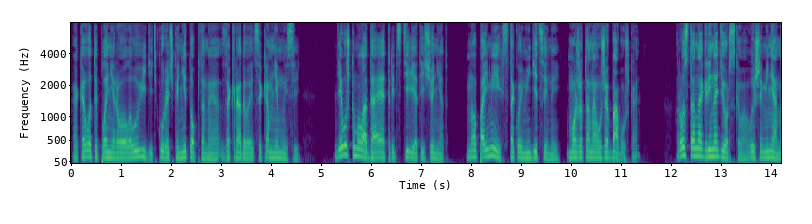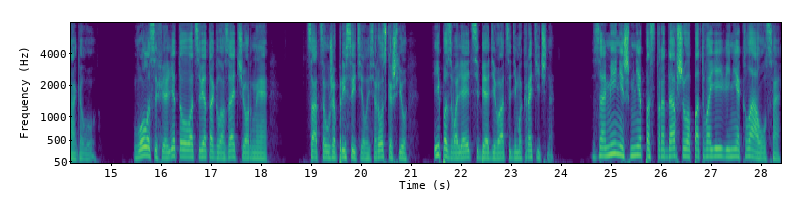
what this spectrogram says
«А кого ты планировала увидеть, курочка нетоптанная?» — закрадывается ко мне мысль. Девушка молодая, 30 лет еще нет. Но пойми их с такой медициной, может она уже бабушка. Рост она гренадерского, выше меня на голову. Волосы фиолетового цвета, глаза черные. Цаца уже присытилась роскошью и позволяет себе одеваться демократично. «Заменишь мне пострадавшего по твоей вине Клауса»,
